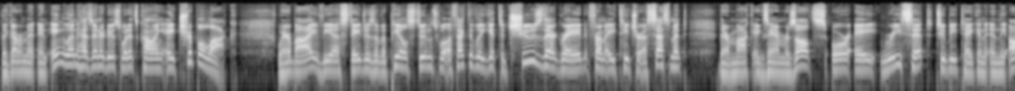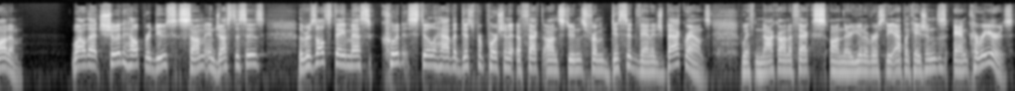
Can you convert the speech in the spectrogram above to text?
the government in England has introduced what it's calling a triple lock, whereby, via stages of appeal, students will effectively get to choose their grade from a teacher assessment, their mock exam results, or a resit to be taken in the autumn. While that should help reduce some injustices, the results day mess could still have a disproportionate effect on students from disadvantaged backgrounds, with knock on effects on their university applications and careers.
